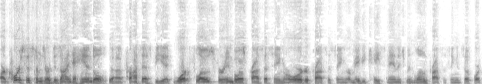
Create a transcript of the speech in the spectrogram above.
Our core systems are designed to handle uh, process, be it workflows for invoice processing or order processing or maybe case management, loan processing, and so forth.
